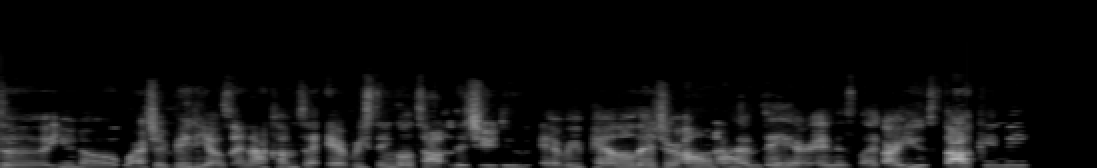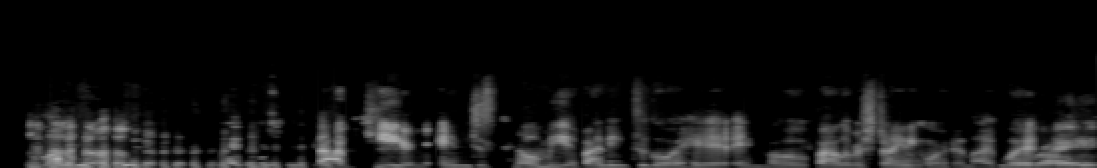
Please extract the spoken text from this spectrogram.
to, you know, watch your videos and I come to every single talk that you do, every panel that you're on, I am there. And it's like, are you stalking me? Like, like stop here and just tell me if I need to go ahead and go file a restraining order. Like what? Right.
